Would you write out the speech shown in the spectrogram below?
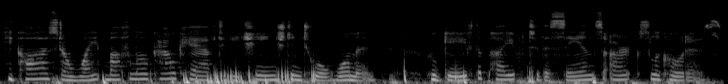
He caused a white buffalo cow calf to be changed into a woman who gave the pipe to the Sans Arcs Lakotas.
